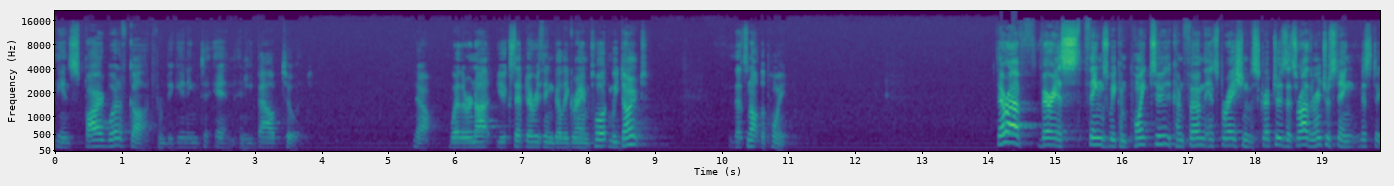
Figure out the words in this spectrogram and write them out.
the inspired word of God from beginning to end. And he bowed to it. Now, whether or not you accept everything Billy Graham taught, and we don't, that's not the point. There are various things we can point to to confirm the inspiration of the scriptures. It's rather interesting. Mr.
